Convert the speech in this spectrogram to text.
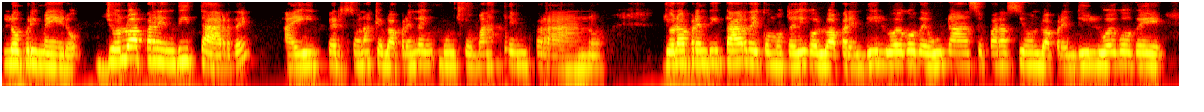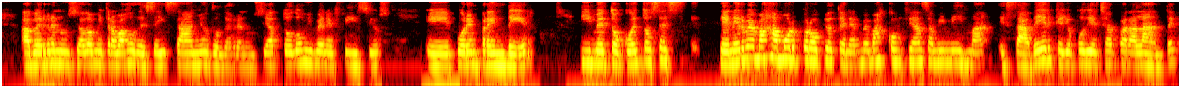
lo primero, yo lo aprendí tarde, hay personas que lo aprenden mucho más temprano. Yo lo aprendí tarde y como te digo, lo aprendí luego de una separación, lo aprendí luego de haber renunciado a mi trabajo de seis años, donde renuncié a todos mis beneficios eh, por emprender. Y me tocó entonces tenerme más amor propio, tenerme más confianza a mí misma, saber que yo podía echar para adelante,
